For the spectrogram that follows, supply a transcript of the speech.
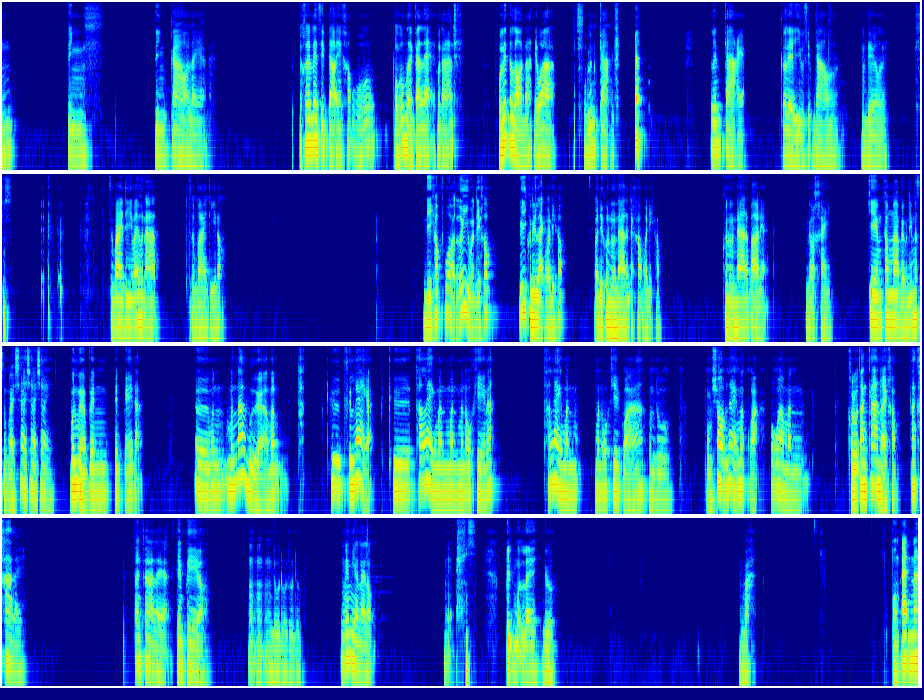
ติง ติงกาวอะไรอะแล้วเขาเล่นสิบดาวเองครับ โอ้ผมก็เหมือนกันแหละคุณอาร์ตผมเล่นตลอดนะแต่ว่า ผมเล่นกาก เล่นกากอะ ก็เลยอยู่สิบดาวเหมือนเดิมเลย สบายดีไหมคุณอาร์ตสบายดีเนาะ ดีครับพวก เอ้ยสวัสดีครับเอ้ยคุณดีแลกสวัสดีครับสวัสดีคุณหนูนาด้วยนะครับสวัสดีครับ คุณหนูนาหรือเปล่าเนี่ย หรือว่าใคร เกมทำมาแบบนี้มันสนุกเลยใช่ใช่ใช่มันเหมือนเป็นเป็นเปสอะเออ มันมันน่าเบื่อมันคือคือแรกอะคือท่าแรกมันมันมันโอเคนะท่าแรกมันมันโอเคกว่านะคนดู ผมชอบแรกมากกว่า เพราะว่ามันขอรู้ตั้งค่าหน่อยครับ ตั้งค่าอะไร ตั้งค่าอะไรอะเกมเพย์เหรออืมอืมดูดูดูดูไม่มีอะไรหรอกเนี่ยปิดหมดเลยดูเห็นปะผมแอดนะ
